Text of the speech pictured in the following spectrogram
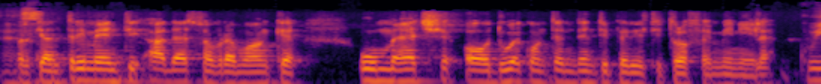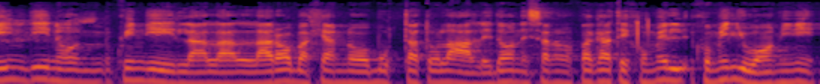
eh perché sì. altrimenti adesso avremo anche un match o due contendenti per il titolo femminile. Quindi, non- quindi la, la- la roba che hanno buttato là, le donne saranno pagate come, come gli uomini.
